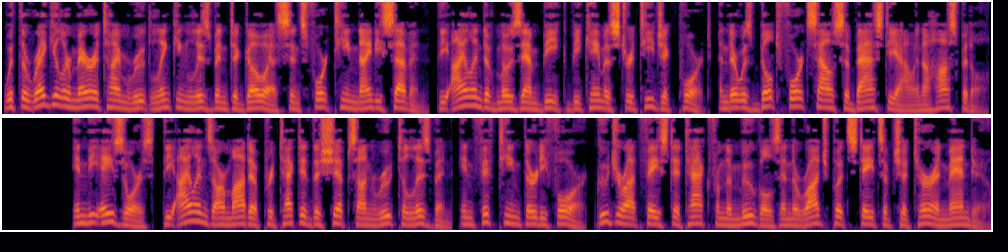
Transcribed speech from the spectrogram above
With the regular maritime route linking Lisbon to Goa since 1497, the island of Mozambique became a strategic port, and there was built Fort São Sebastião and a hospital. In the Azores, the island's armada protected the ships en route to Lisbon. In 1534, Gujarat faced attack from the Mughals and the Rajput states of Chittor and Mandu.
